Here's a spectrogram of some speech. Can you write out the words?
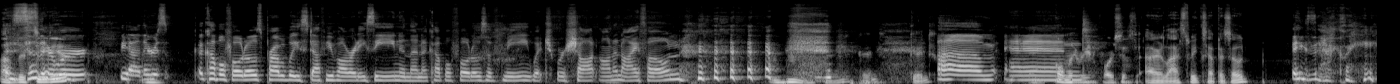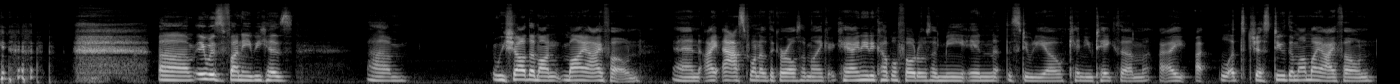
of the so studio? there were yeah, there's a couple photos, probably stuff you've already seen, and then a couple photos of me, which were shot on an iPhone. mm-hmm. Good, good. Um, and Only reinforces our last week's episode. Exactly. um, it was funny because um, we shot them on my iPhone, and I asked one of the girls, I'm like, okay, I need a couple photos of me in the studio. Can you take them? I, I let's just do them on my iPhone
